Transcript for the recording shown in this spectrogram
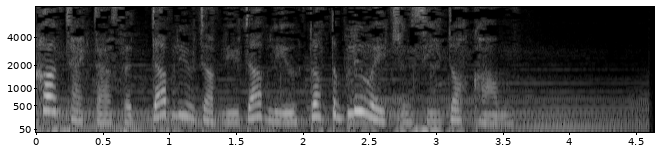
Contact us at www.theblueagency.com.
